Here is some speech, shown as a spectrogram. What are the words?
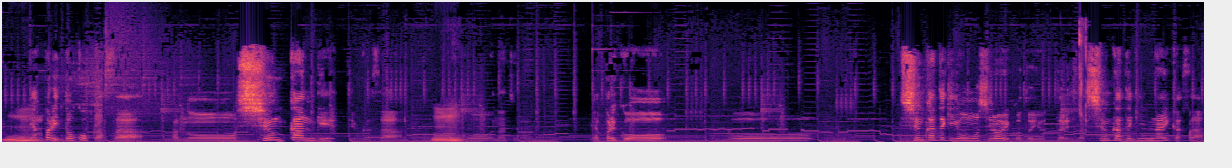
うん。やっぱりどこかさ、あのー瞬間芸っていうかさ、うん。こう、なんていうの、やっぱりこう、こう、瞬間的に面白いこと言ったりさ、瞬間的に何かさ、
